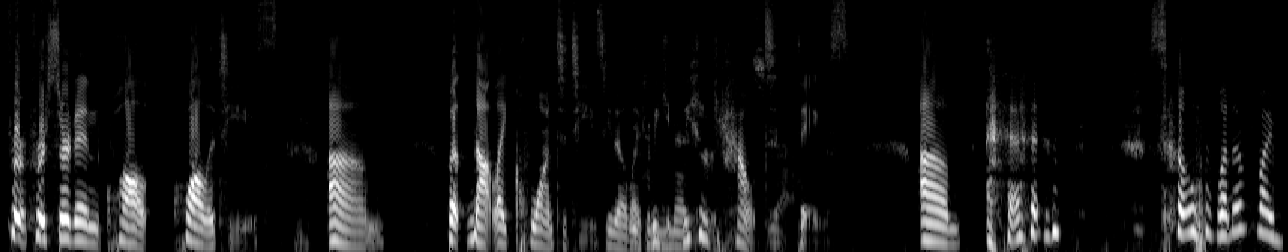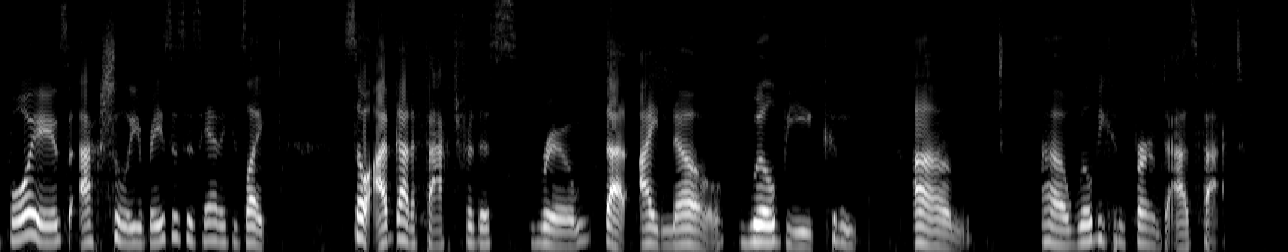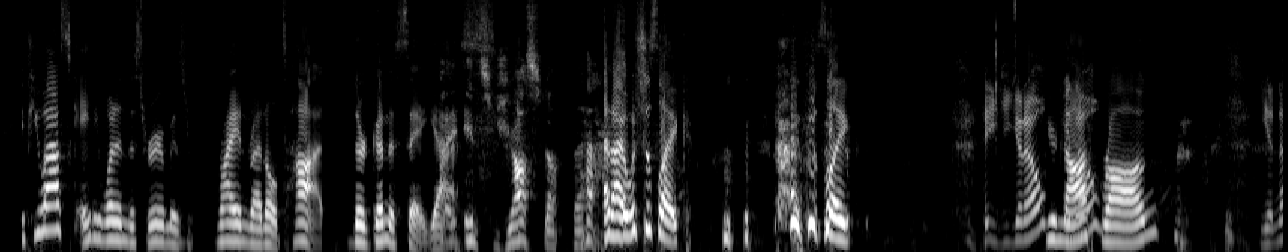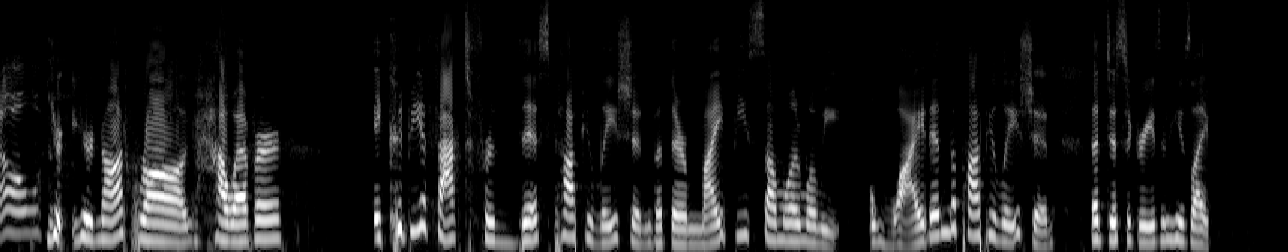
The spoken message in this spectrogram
for for certain qual qualities um but not like quantities you know like we can we can count things, yeah. things um and so one of my boys actually raises his hand and he's like so i've got a fact for this room that i know will be con- um uh, will be confirmed as fact. If you ask anyone in this room, is Ryan Reynolds hot? They're gonna say yes. It's just a fact. and I was just like, I was like, Hey, you know, you're you not know, wrong. You know, You're you're not wrong. However, it could be a fact for this population, but there might be someone when we widen the population that disagrees, and he's like,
